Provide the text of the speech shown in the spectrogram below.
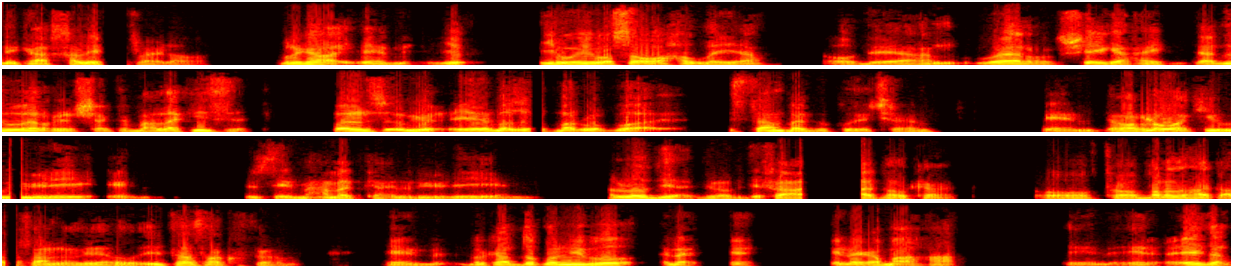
Ninkaa khaliif la idhahdo marka iyagoo soo hadlaya oo dee aan weerar sheegahayn adna weerar sheegtay ma laakiinse waa la soogiyo ciidamadu mar walba standby bay kuda jiraan. Horena waa kii uu yidhi xuseen maxamed kahn uu yidhi haloo diyaargaro difaaca dalka oo tababarada ha qaataan dhalinyarada intaasaa ku filan. Marka doqonnimo inagama aha. Ciidan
